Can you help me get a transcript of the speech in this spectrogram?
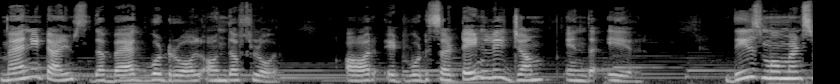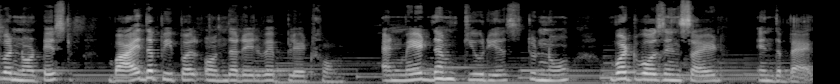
many times the bag would roll on the floor, or it would certainly jump in the air. These moments were noticed by the people on the railway platform and made them curious to know what was inside in the bag.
